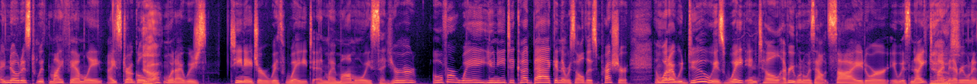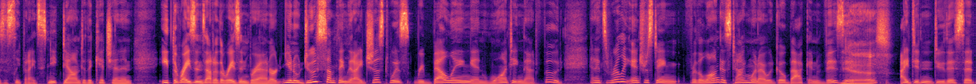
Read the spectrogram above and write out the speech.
I noticed with my family, I struggled Yeah? when I was teenager with weight and my mom always said, "You're overweight, you need to cut back." And there was all this pressure. And what I would do is wait until everyone was outside or it was nighttime and everyone was asleep and I'd sneak down to the kitchen and eat the raisins out of the raisin bran or you know, do something that I just was rebelling and wanting that food. And it's really interesting for the longest time when I would go back and visit Yes. I didn't do this at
